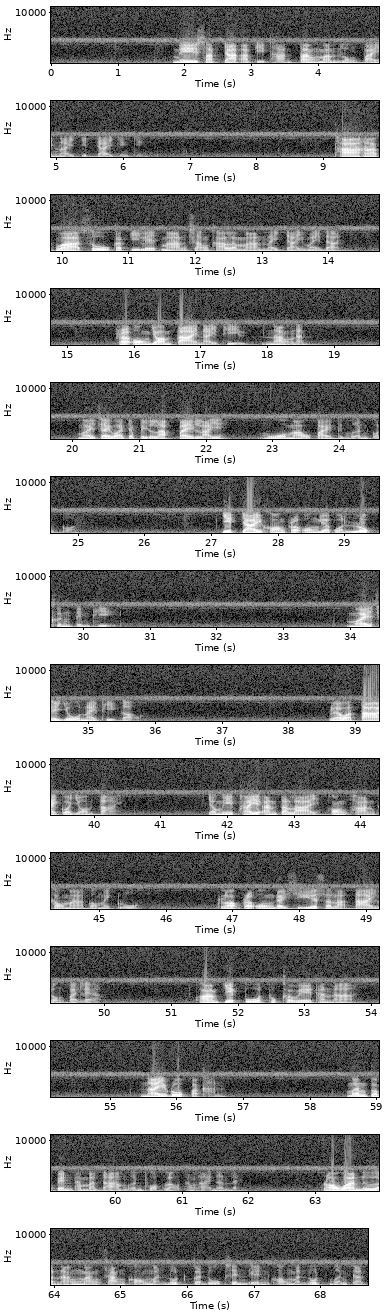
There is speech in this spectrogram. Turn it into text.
มีสัจจะอธิษฐานตั้งมั่นลงไปในจิตใจจริง ๆ ถ้าหากว่าสู้กับกิเลสมารสังขารมารในใจไม่ได้ พระองค์ยอมตายในที่นั่งนั้น ไม่ใช่ว่าจะไปหลับไปไหล มัวเมาไปถึงเหมือนก่อนๆจิตใจของพระองค์เรียกว่าลุกขึ้นเต็มที่ ไม่ใช่โยในที่เก่าเรียกว่าตายก็ยอมตาย จะมีภัยอันตรายพ่องผ่านเข้ามาก็ไม่กลัว เพราะพระองค์ได้เสียสละตายลงไปแล้ว ความเจ็บปวดทุกขเวทนา ในรูปประขัน มันก็เป็นธรรมดาเหมือนพวกเราทั้งหลายนั่นแหละ เพราะว่าเนื้อหนังมังสังของมนุษย์ กระดูกเส้นเอ็นของมนุษย์เหมือนกัน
